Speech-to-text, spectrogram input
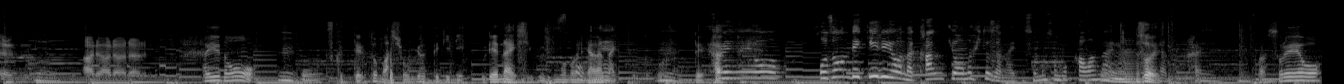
うんうんあるあるあるある。ああいうのをうん。こう作ってると、まあ、商業的に売れないし、売り物にならないっていうところなので、そはい。れを保存できるような環境の人じゃないとそもそも買わない。うんそうです。はい。うん。まあ、それを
